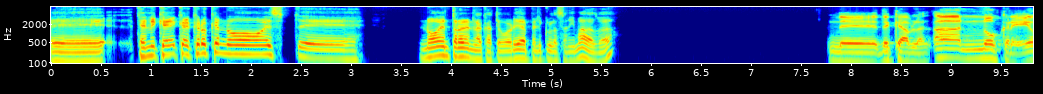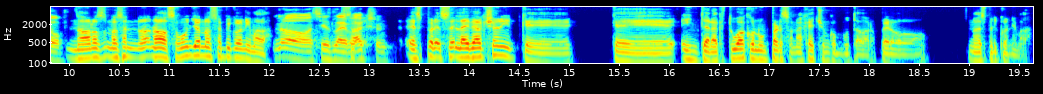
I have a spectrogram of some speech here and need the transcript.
Eh, que, que- que creo que no, este, no entran en la categoría de películas animadas, ¿verdad? ¿De, de qué hablas? Ah, no creo. No, no, no, no, no, según yo no es película animada. No, sí es live So- action. Es, live action y que, que interactúa con un personaje hecho en computador, pero no es película animada.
